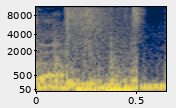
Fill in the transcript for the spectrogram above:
Mixer.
